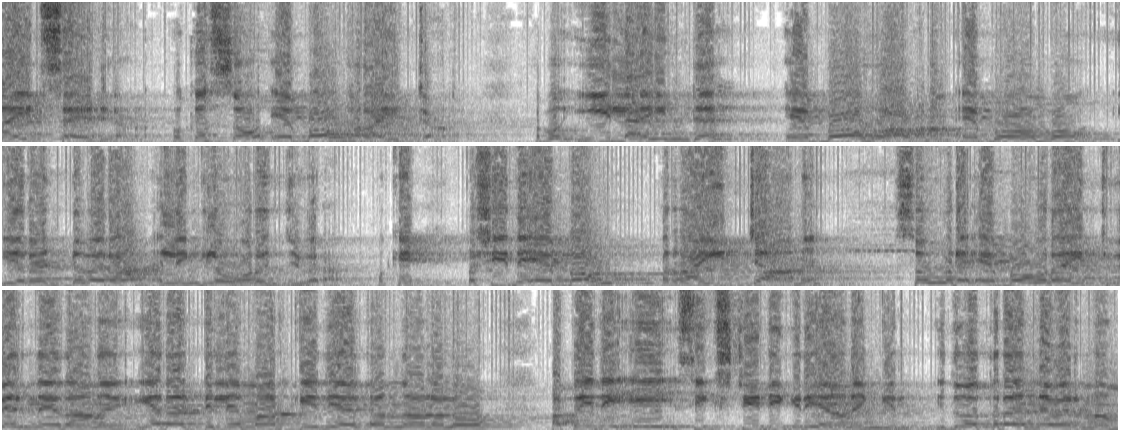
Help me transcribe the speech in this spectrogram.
റൈറ്റ് സൈഡിലാണ് ഓക്കെ സോ എബവ് റൈറ്റ് ആണ്. അപ്പോൾ ഈ ലൈനിന്റെ എബവ് ആവണം. എബവ് ആകുമ്പോൾ ഈ റെഡ് വരാം അല്ലെങ്കിൽ ഓറഞ്ച് വരാം. ഓക്കെ പക്ഷെ ഇത് എബവ് റൈറ്റ് ആണ്. സോ ഇവിടെ എബവ് റൈറ്റ് വരുന്ന ഏതാണ്? ഈ റെഡിൽ മാർക്ക് ചെയ്തേക്കാന്നാണല്ലോ അപ്പൊ ഇത് സിക്സ്റ്റി ഡിഗ്രി ആണെങ്കിൽ ഇതും എത്ര തന്നെ വരണം?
